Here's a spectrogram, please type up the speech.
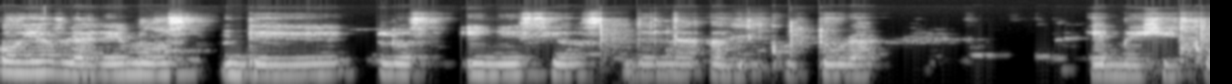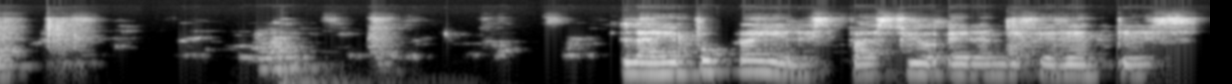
Hoy hablaremos de los inicios de la agricultura en México. La época y el espacio eran diferentes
